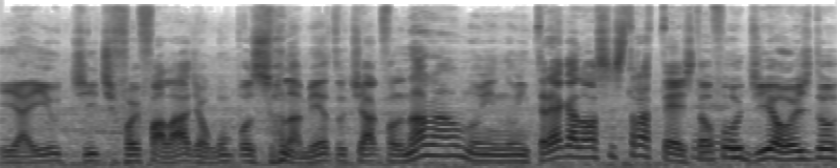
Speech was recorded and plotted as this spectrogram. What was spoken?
e aí o Tite foi falar de algum posicionamento, o Thiago falou, não, não, não, não entrega a nossa estratégia. Então é. foi o dia hoje do,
